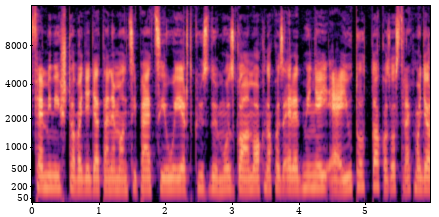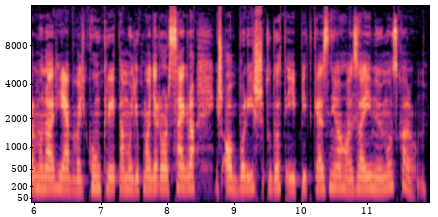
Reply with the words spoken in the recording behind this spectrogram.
feminista, vagy egyáltalán emancipációért küzdő mozgalmaknak az eredményei eljutottak az osztrák-magyar monarchiába, vagy konkrétan mondjuk Magyarországra, és abból is tudott építkezni a hazai nőmozgalom?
